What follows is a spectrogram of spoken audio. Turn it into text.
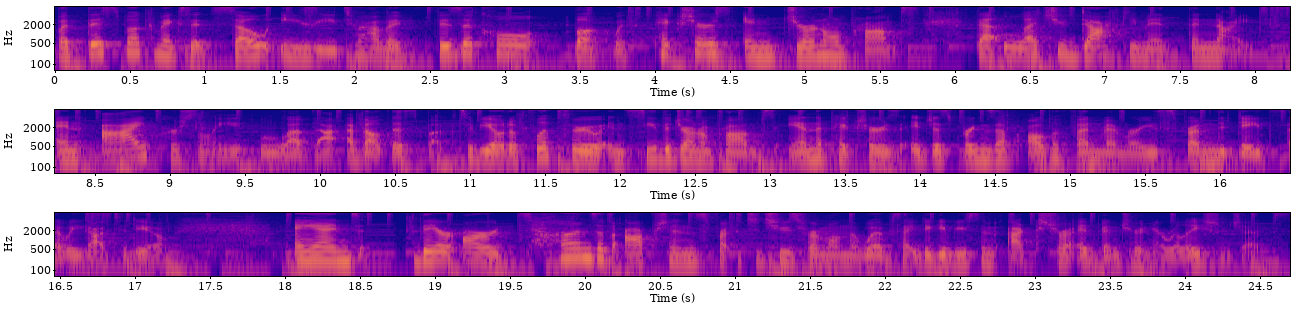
But this book makes it so easy to have a physical book with pictures and journal prompts that let you document the night. And I personally love that about this book to be able to flip through and see the journal prompts and the pictures. It just brings up all the fun memories from the dates that we got to do. And there are tons of options for, to choose from on the website to give you some extra adventure in your relationships.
